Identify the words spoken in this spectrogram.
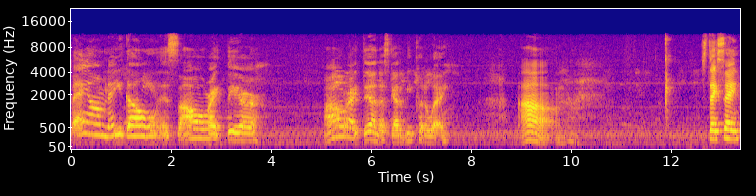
bam. There you go. It's all right there. All right there. That's got to be put away. Um. Stay safe.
